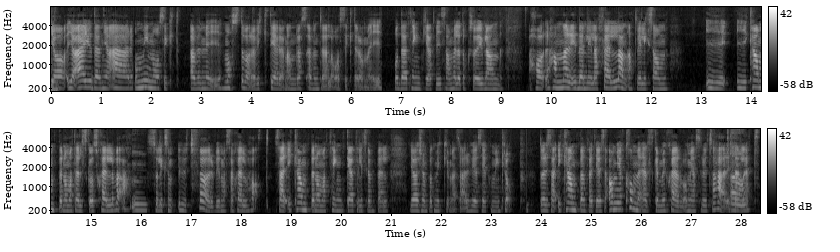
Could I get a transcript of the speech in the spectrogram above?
Jag, jag är ju den jag är och min åsikt över mig måste vara viktigare än andras eventuella åsikter om mig. Och där tänker jag att vi i samhället också ibland har, hamnar i den lilla fällan att vi liksom i, i kampen om att älska oss själva så liksom utför vi massa självhat. Så här, I kampen om att tänka till exempel, jag har kämpat mycket med så här, hur jag ser på min kropp. Då är det så här, i kampen för att jag är så här, ah, men jag kommer älska mig själv om jag ser ut så här istället.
